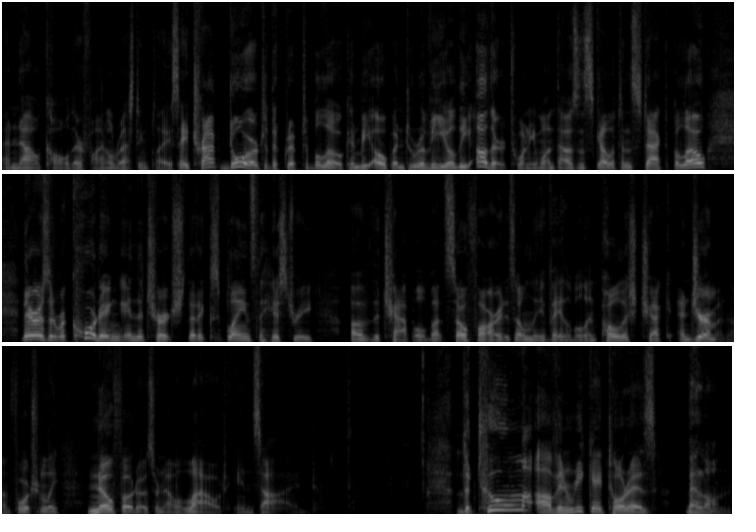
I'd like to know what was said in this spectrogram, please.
and now call their final resting place. A trap door to the crypt below can be opened to reveal the other 21,000 skeletons stacked below. There is a recording in the church that explains the history of the chapel, but so far it is only available in Polish, Czech, and German. Unfortunately, no photos are now allowed inside. The tomb of Enrique Torres Belon.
